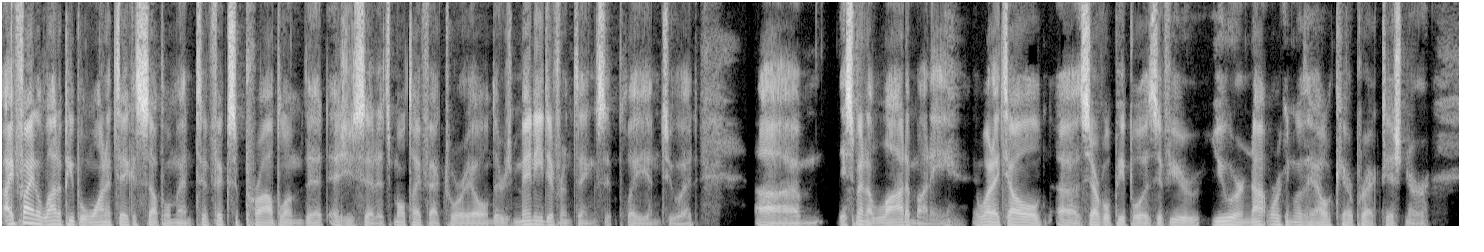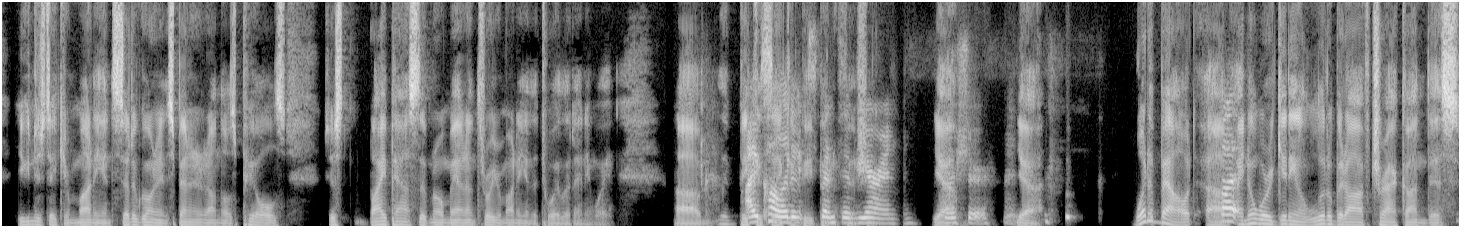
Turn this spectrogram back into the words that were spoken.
I find a lot of people want to take a supplement to fix a problem that, as you said, it's multifactorial. There's many different things that play into it. Um, they spend a lot of money. And what I tell uh, several people is, if you're you are not working with a healthcare practitioner, you can just take your money instead of going and spending it on those pills just bypass the middleman and throw your money in the toilet anyway. Um, I call it expensive urine. Yeah, for sure. Yeah. what about? Um, but, I know we're getting a little bit off track on this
